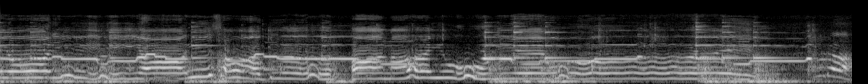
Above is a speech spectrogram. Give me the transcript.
よりやい咲く花よりほら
